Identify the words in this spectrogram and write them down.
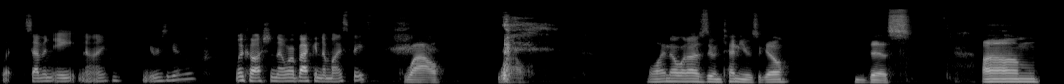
What seven, eight, nine years ago? My gosh, and now we're back into MySpace. wow, wow. well, I know what I was doing 10 years ago. This, um,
